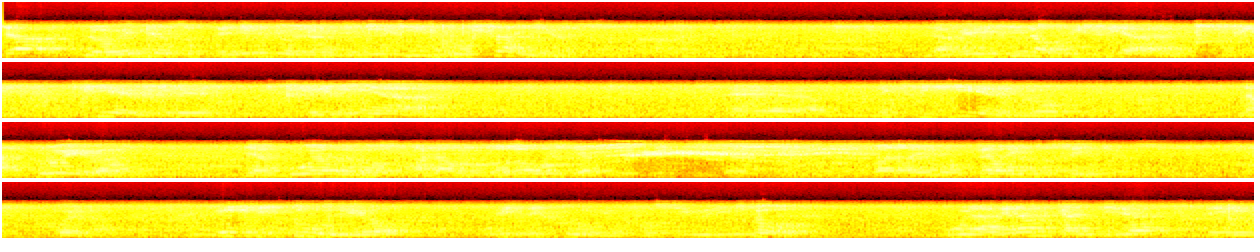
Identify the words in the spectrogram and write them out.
ya lo venían sosteniendo durante muchísimos años. La medicina oficial siempre venía eh, exigiendo las pruebas de acuerdo a la ortodoxia científica para demostrar estos hechos. Bueno, este estudio, este estudio posibilitó una gran cantidad de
